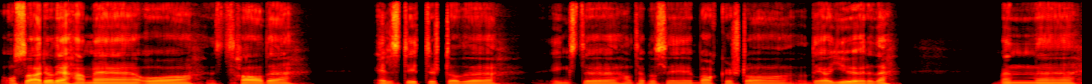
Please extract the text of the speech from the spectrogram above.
Og så er det jo det her med å ta det eldste ytterst og det yngste holdt jeg på å si, bakerst, og det å gjøre det. Men uh,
